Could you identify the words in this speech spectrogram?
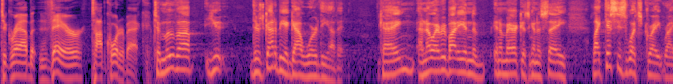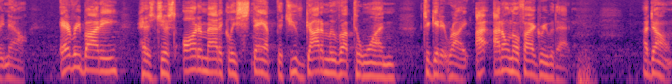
to grab their top quarterback. to move up, you there's got to be a guy worthy of it. Okay, I know everybody in the in America is going to say, like, this is what's great right now. Everybody has just automatically stamped that you've got to move up to one to get it right. I, I don't know if I agree with that. I don't.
